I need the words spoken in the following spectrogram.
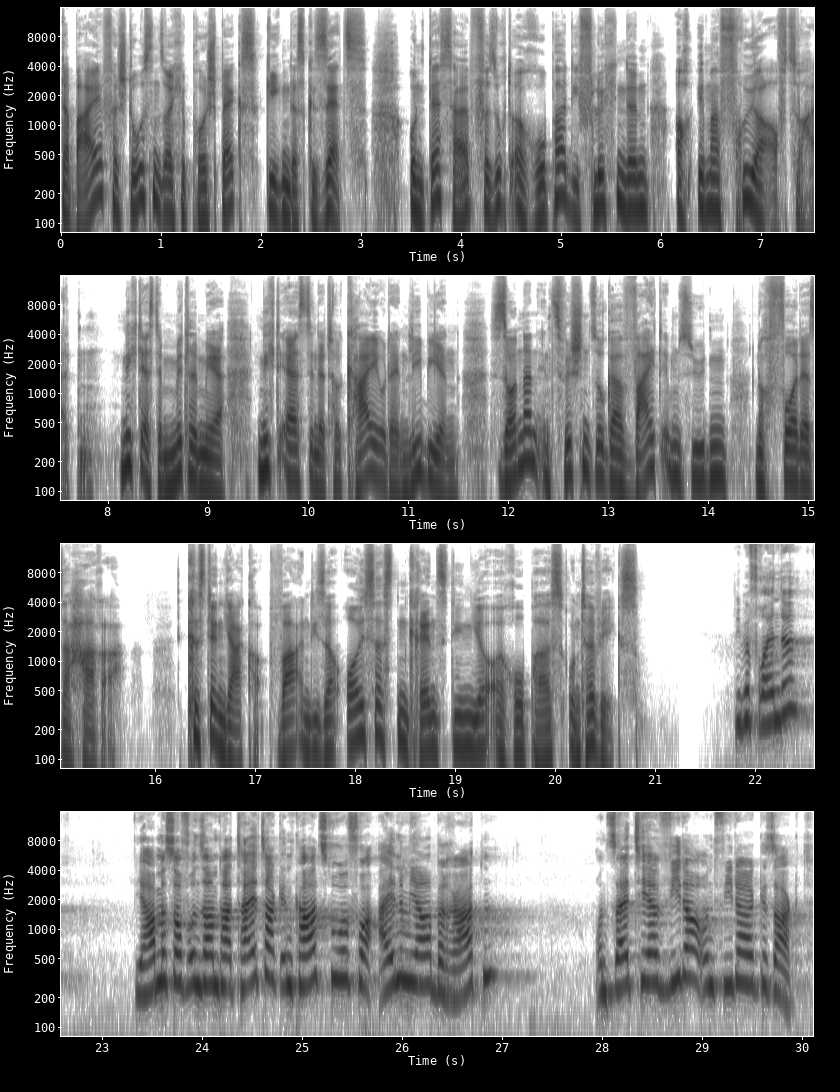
Dabei verstoßen solche Pushbacks gegen das Gesetz und deshalb versucht Europa, die Flüchtenden auch immer früher aufzuhalten. Nicht erst im Mittelmeer, nicht erst in der Türkei oder in Libyen, sondern inzwischen sogar weit im Süden, noch vor der Sahara. Christian Jakob war an dieser äußersten Grenzlinie Europas unterwegs. Liebe Freunde, wir haben es auf unserem Parteitag in Karlsruhe vor einem Jahr beraten und seither wieder und wieder gesagt.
